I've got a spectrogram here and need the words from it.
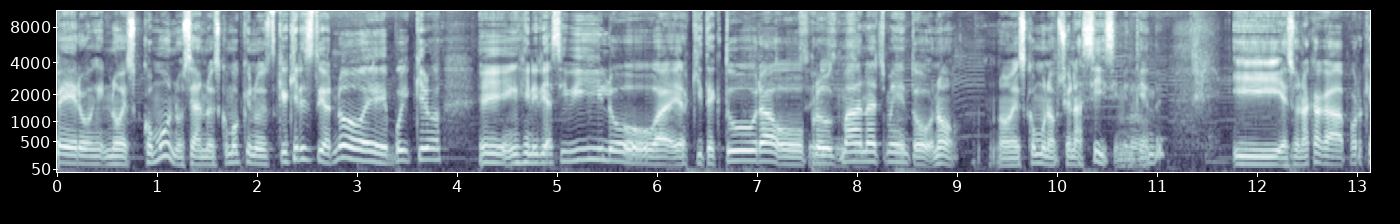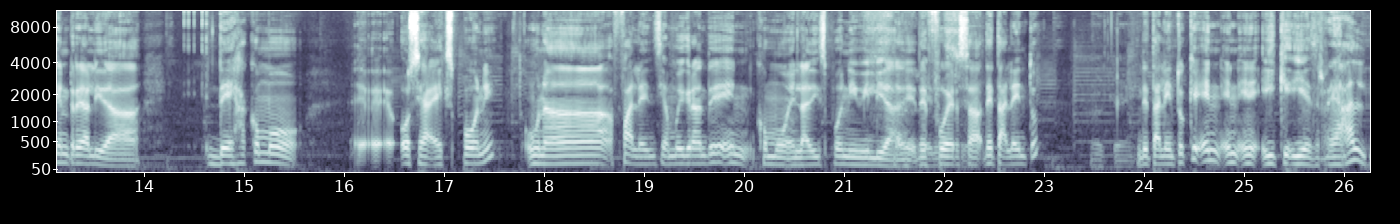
Pero no es común, o sea, no es como que uno es, ¿qué quieres estudiar? No, eh, voy, quiero eh, ingeniería civil o eh, arquitectura o Sí, product sí, sí. management o no, no es como una opción así, ¿sí me No. entiende? Y es una cagada porque en realidad deja como, eh, o sea, expone una falencia muy grande en como en la disponibilidad de, fuerza, de talento Ok. de talento que en, en- en- y, que y es real.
